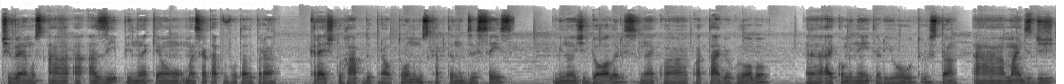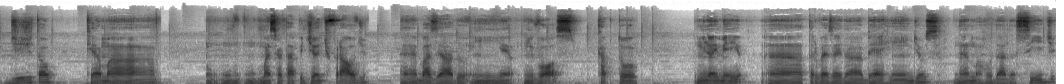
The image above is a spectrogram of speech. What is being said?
Tivemos a, a, a Zip, né, que é um, uma startup voltada para crédito rápido para autônomos, captando 16 milhões de dólares né, com, a, com a Tiger Global, uh, iCombinator e outros. Tá? A Minds Digital, que é uma, um, uma startup de antifraude, é, baseado em, em voz, captou um milhão e meio uh, através aí da BR Angels, né, numa rodada seed.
